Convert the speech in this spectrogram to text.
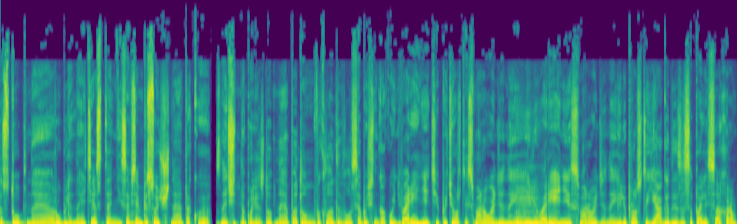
сдобное рубленое тесто, не совсем mm. песочное, а такое значительно более сдобное. Потом выкладывалось обычно какое-нибудь варенье, типа тертой смородины mm. или варенье из смородины, или просто ягоды засыпались сахаром,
